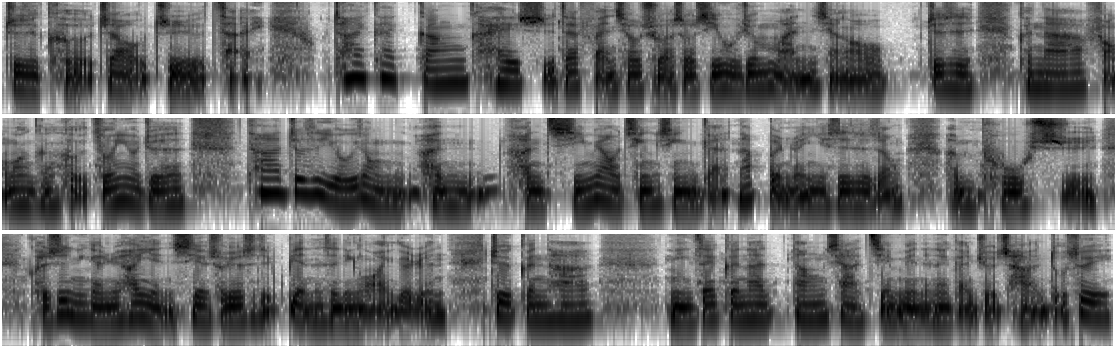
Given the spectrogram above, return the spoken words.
就是可造之材。他在刚开始在返校出来的时候，其实我就蛮想要。就是跟他访问跟合作，因为我觉得他就是有一种很很奇妙清新感。他本人也是这种很朴实，可是你感觉他演戏的时候，就是变成是另外一个人，就跟他你在跟他当下见面的那感觉差很多。所以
